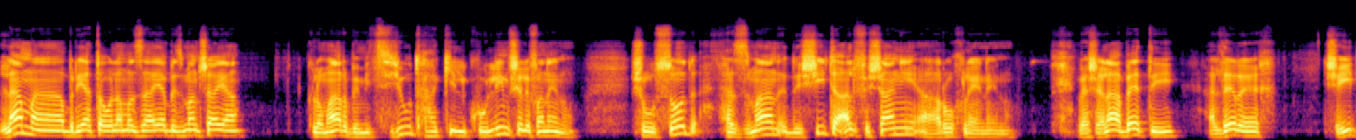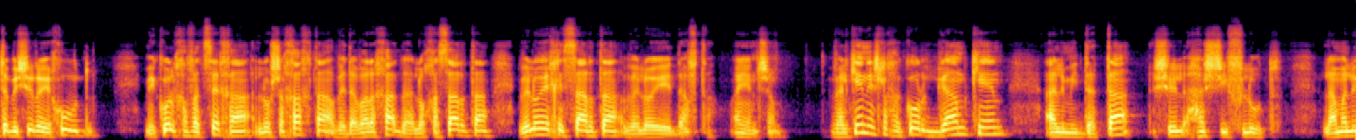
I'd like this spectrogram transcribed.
למה בריאת העולם הזה היה בזמן שהיה? כלומר, במציאות הקלקולים שלפנינו, שהוא סוד הזמן דשיתא אלפי שני הערוך לעינינו. והשאלה הבית היא, על דרך שהיית בשיר הייחוד, מכל חפציך לא שכחת, ודבר אחד לא חסרת, ולא יחסרת, ולא העדפת. עיין שם. ועל כן יש לך קור גם כן על מידתה של השפלות. למה לא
